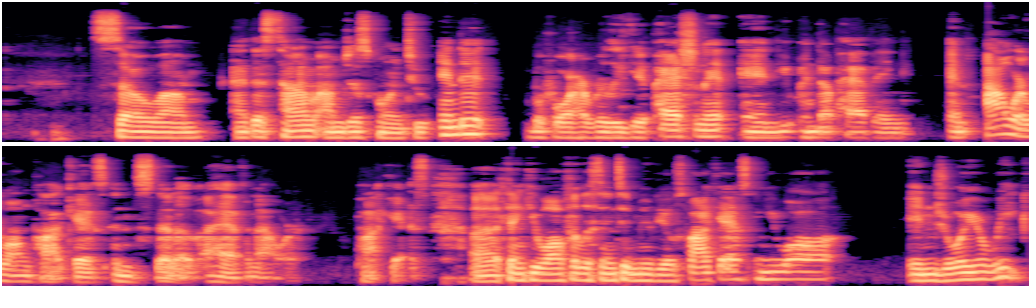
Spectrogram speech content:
So um, at this time, I'm just going to end it before I really get passionate and you end up having an hour long podcast instead of a half an hour podcast. Uh, thank you all for listening to Movio's podcast, and you all enjoy your week.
